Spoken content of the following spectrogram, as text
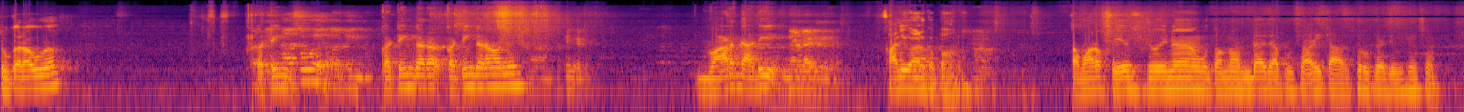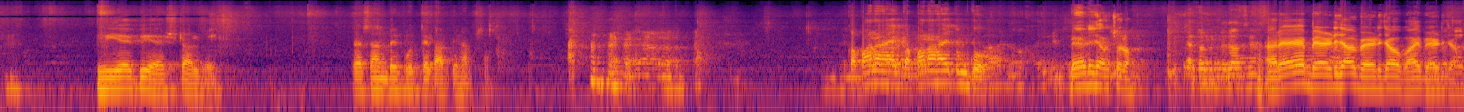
શું કરાવવું કટિંગ કટિંગ કરા કટિંગ કરાવવાનું? વાળ દાઢી? ખાલી વાળ કપાવવાનું? તમારો ફેસ જોઈને હું તમને અંદાજ આપું સાડી ચારસો રૂપિયા જેવું છે વીઆઈપી હેરસ્ટાઈલ ભાઈ. પ્રશાંતભાઈ પોતે કાપી આપશે. કપાના હે કપાના હે તુમકો? બેઠ જાઓ ચલો. અરે બેઠ જાઓ બેઠ જાઓ ભાઈ બેઠ જાઓ.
